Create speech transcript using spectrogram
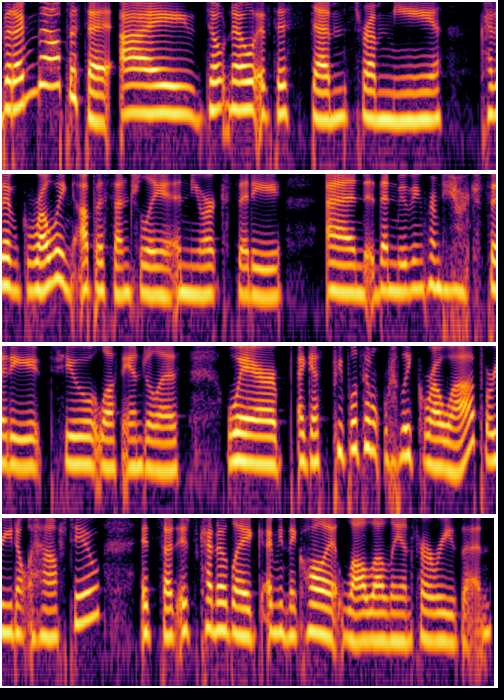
but i'm the opposite i don't know if this stems from me kind of growing up essentially in new york city and then moving from New York City to Los Angeles, where I guess people don't really grow up, or you don't have to. It's such, it's kind of like I mean they call it La La Land for a reason.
